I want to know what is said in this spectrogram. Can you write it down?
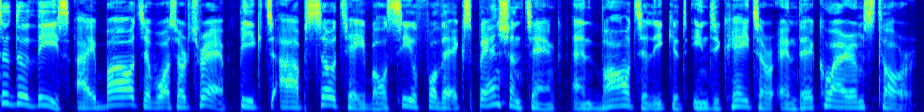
To do this, I bought a water trap, picked up saw-table seal for the expansion tank, and bought a liquid indicator in the aquarium store.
